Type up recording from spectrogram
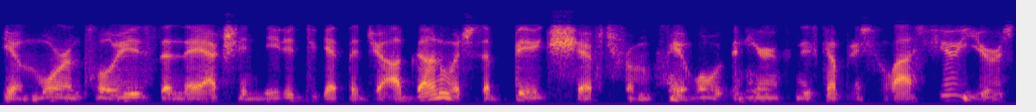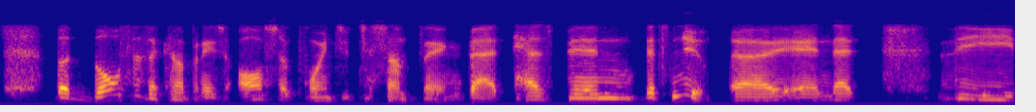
you know more employees than they actually needed to get the job done, which is a big shift from you know, what we've been hearing from these companies for the last few years. But both of the companies also pointed to something that has been that's new, uh, and that the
